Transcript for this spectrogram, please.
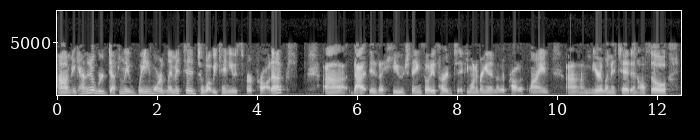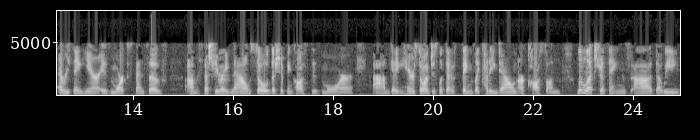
um, in Canada, we're definitely way more limited to what we can use for products uh, that is a huge thing. So it is hard to, if you want to bring in another product line, um, you're limited. And also everything here is more expensive, um, especially Sure. right now. So the shipping cost is more. Um, getting here, so I've just looked at things like cutting down our costs on little extra things uh, that we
